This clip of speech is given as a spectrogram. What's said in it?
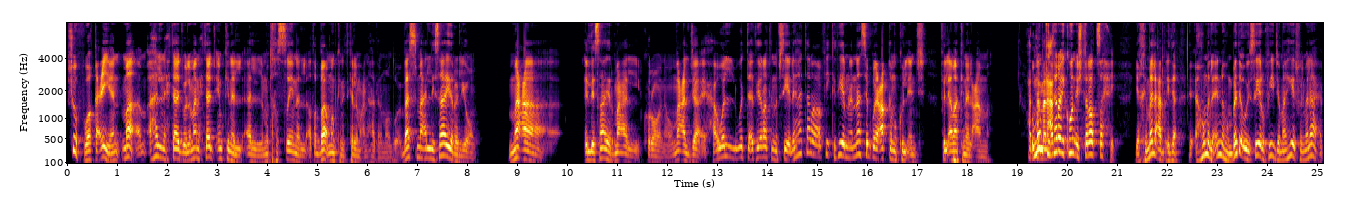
شوف واقعيا ما هل نحتاج ولا ما نحتاج يمكن ال- المتخصصين الأطباء ممكن يتكلموا عن هذا الموضوع بس مع اللي صاير اليوم مع اللي صاير مع الكورونا ومع الجائحة وال- والتأثيرات النفسية لها ترى في كثير من الناس يبغوا يعقموا كل إنش في الأماكن العامة. حتى وممكن الملعب ترى يكون اشتراط صحي. يا أخي ملعب إذا هم لأنهم بدأوا يصيروا فيه جماهير في الملاعب.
